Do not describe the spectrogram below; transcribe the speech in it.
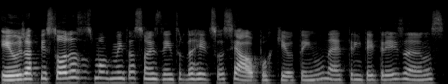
eu já fiz todas as movimentações dentro da rede social, porque eu tenho, né, 33 anos.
